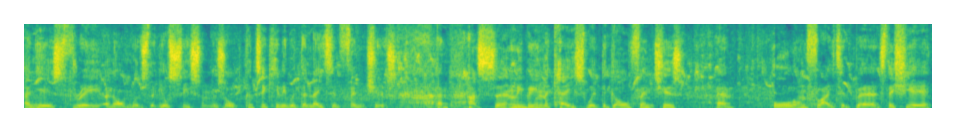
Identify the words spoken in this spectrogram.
and years three and onwards that you'll see some result, particularly with the native finches. Um, that's certainly been the case with the goldfinches, um, all unflighted birds. This year,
